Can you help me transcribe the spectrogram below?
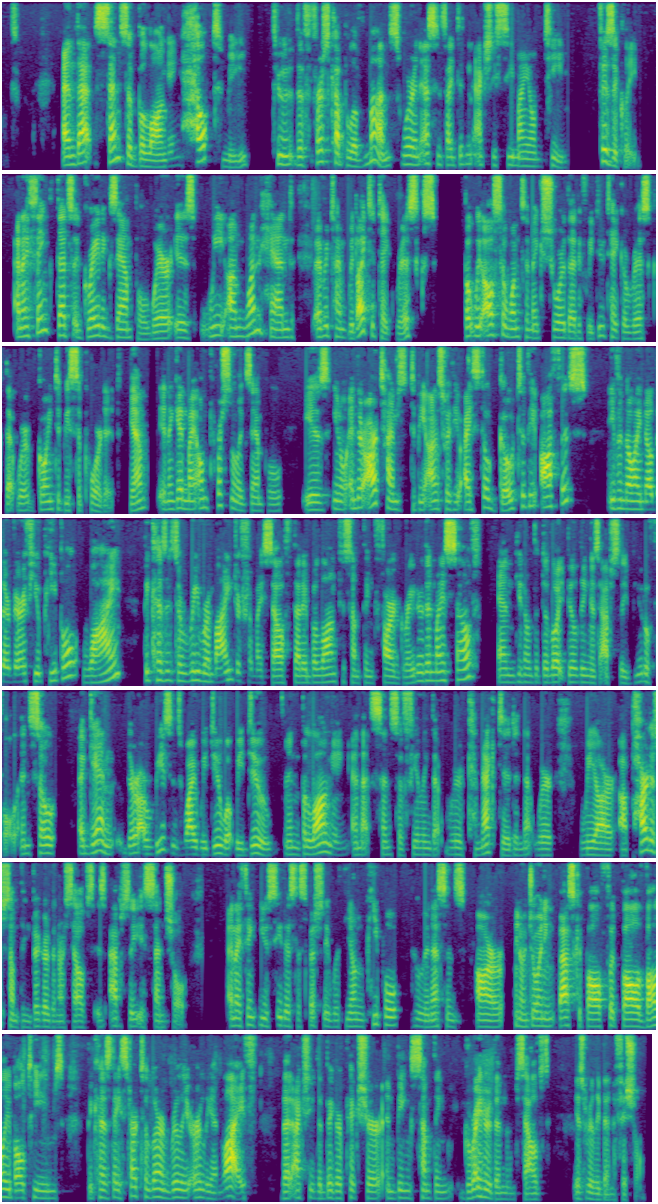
And that sense of belonging helped me through the first couple of months where in essence I didn't actually see my own team physically. And I think that's a great example where is we on one hand every time we'd like to take risks, but we also want to make sure that if we do take a risk that we're going to be supported yeah? And again my own personal example is you know and there are times to be honest with you i still go to the office even though i know there are very few people. Why? Because it's a re-reminder for myself that i belong to something far greater than myself. And you know the deloitte building is absolutely beautiful. And so again, there are reasons why we do what we do, and belonging and that sense of feeling that we're connected and that we're we are a part of something bigger than ourselves is absolutely essential. And I think you see this especially with young people who, in essence, are you know joining basketball, football, volleyball teams because they start to learn really early in life that actually the bigger picture and being something greater than themselves is really beneficial.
